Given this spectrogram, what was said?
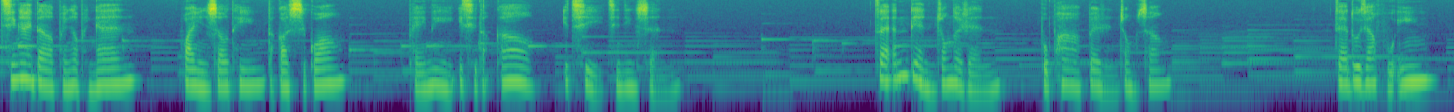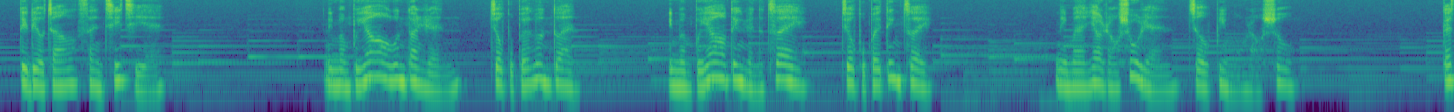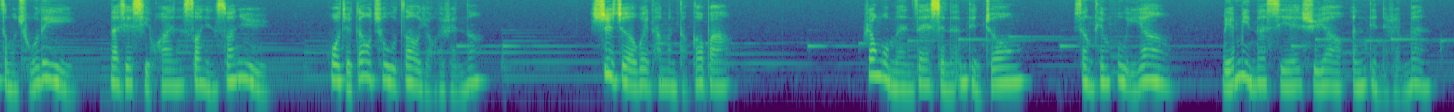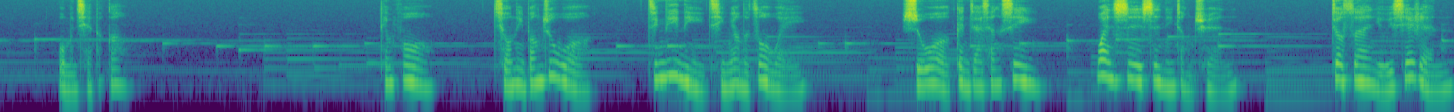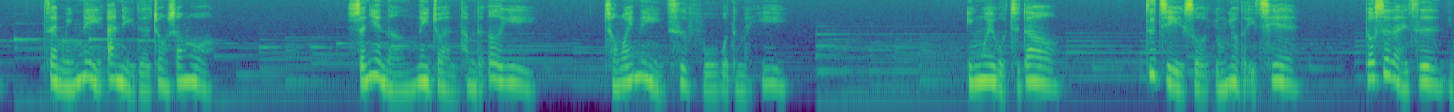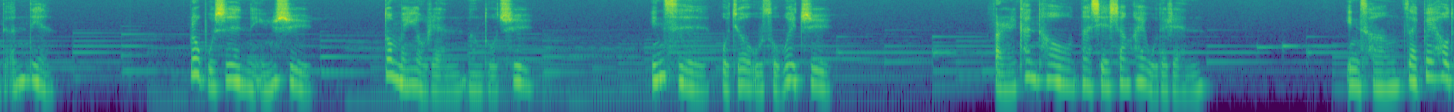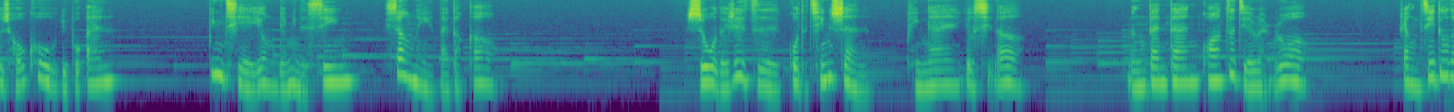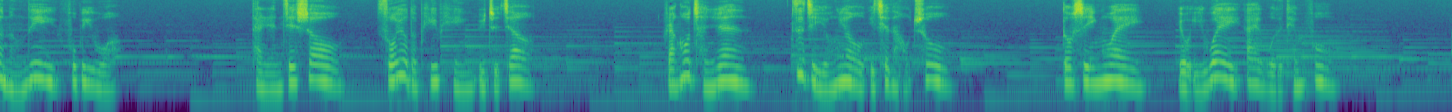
亲爱的朋友，平安，欢迎收听祷告时光，陪你一起祷告，一起亲近神。在恩典中的人，不怕被人重伤。在路加福音第六章三十七节，你们不要论断人，就不被论断；你们不要定人的罪，就不被定罪；你们要饶恕人，就必蒙饶恕。该怎么处理那些喜欢酸言酸语或者到处造谣的人呢？试着为他们祷告吧。让我们在神的恩典中，像天父一样怜悯那些需要恩典的人们。我们且祷告：天父，求你帮助我经历你奇妙的作为，使我更加相信万事是你掌权。就算有一些人，在明里暗里的中伤我，神也能逆转他们的恶意，成为你赐福我的美意。因为我知道自己所拥有的一切，都是来自你的恩典。若不是你允许，都没有人能夺去。因此，我就无所畏惧，反而看透那些伤害我的人，隐藏在背后的愁苦与不安。并且用怜悯的心向你来祷告，使我的日子过得轻省、平安又喜乐，能单单夸自己的软弱，让基督的能力覆庇我，坦然接受所有的批评与指教，然后承认自己拥有一切的好处，都是因为有一位爱我的天赋。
